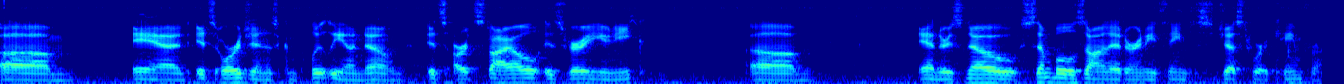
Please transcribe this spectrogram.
um, and its origin is completely unknown. Its art style is very unique, um, and there's no symbols on it or anything to suggest where it came from.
